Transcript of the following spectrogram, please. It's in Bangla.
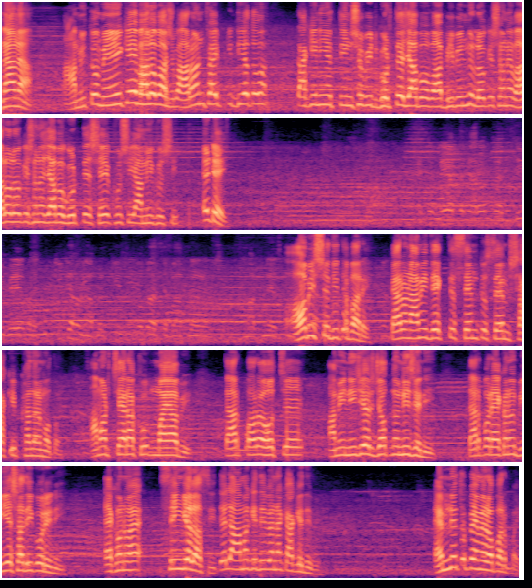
না না আমি তো মেয়েকেই ভালোবাসবো। আর ওয়ান ফাইভ দিয়ে তো তাকে নিয়ে তিনশো ফিট ঘুরতে যাব বা বিভিন্ন লোকেশনে ভালো লোকেশনে যাব ঘুরতে, সে খুশি, আমি খুশি। এটাই। অবশ্যই দিতে পারে। কারণ আমি দেখতে সেম টু সেম সাকিব খানের মতন। আমার চেহারা খুব মায়াবী। তারপরে হচ্ছে, আমি নিজের যত্ন নিজে নিই। তারপর এখনও বিয়ে শাদি করিনি। এখনও সিঙ্গেল আছি। তাহলে আমাকে দেবে না কাকে দেবে? এমনি তো প্রেমের অপার পাই।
